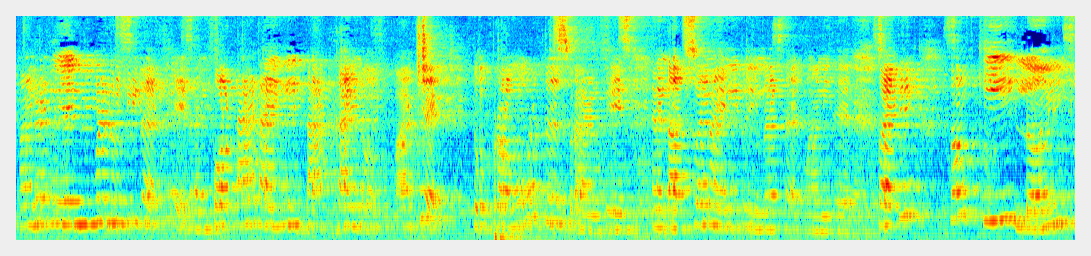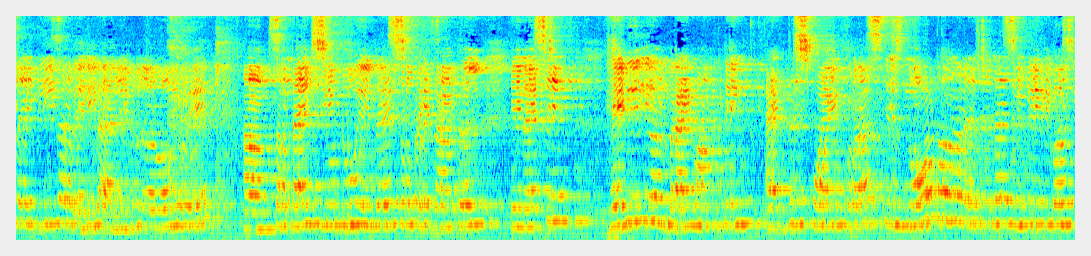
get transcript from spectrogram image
100 million people to see that face, and for that, I need that kind of budget to promote this brand face, and that's when I need to invest that money there. So I think some key learnings like these are very valuable along the way. Um, sometimes you do invest. So, for example, investing heavily on brand marketing at this point for us is not on our agenda simply because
